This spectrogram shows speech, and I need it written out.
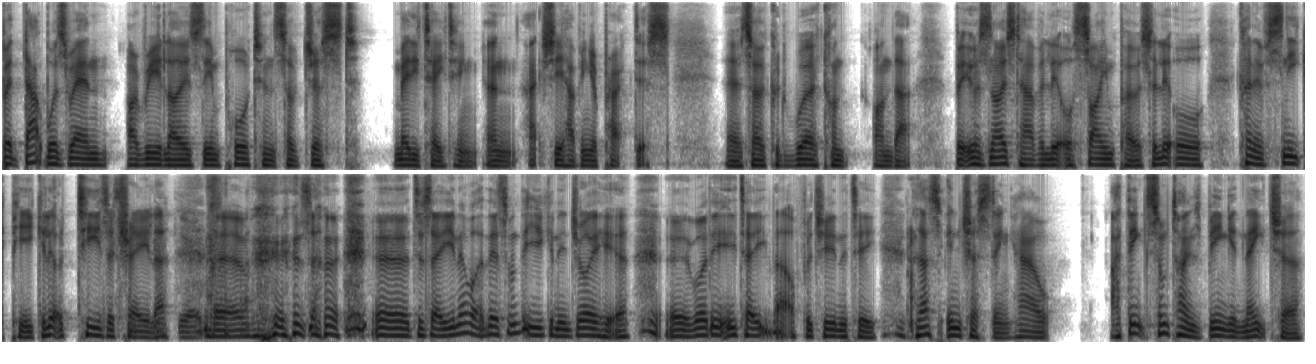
but that was when i realized the importance of just meditating and actually having a practice. Uh, so I could work on, on that. But it was nice to have a little signpost, a little kind of sneak peek, a little teaser trailer. um, so, uh, to say, you know what, there's something you can enjoy here. Uh, why don't you take that opportunity? That's interesting how I think sometimes being in nature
